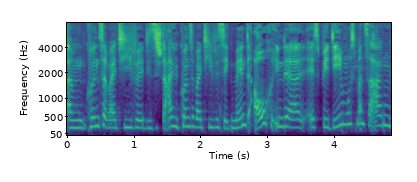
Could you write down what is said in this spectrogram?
ähm, konservative, dieses starke konservative Segment, auch in der SPD, muss man sagen.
